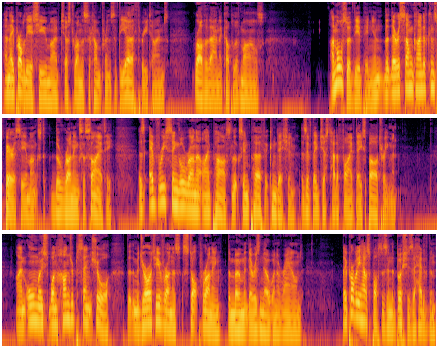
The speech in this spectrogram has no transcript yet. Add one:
and they probably assume I've just run the circumference of the Earth three times, rather than a couple of miles. I'm also of the opinion that there is some kind of conspiracy amongst the running society, as every single runner I pass looks in perfect condition, as if they've just had a five day spa treatment. I'm almost 100% sure that the majority of runners stop running the moment there is no one around. They probably have spotters in the bushes ahead of them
